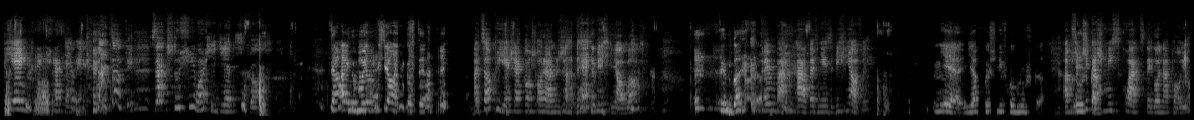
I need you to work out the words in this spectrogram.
pięknych światełek. A co ty? Zakrztusiło się dziecko. Tak, bo ja bym chciała taką terapię. A co pijesz? Jakąś oranżadę wiśniową? Bardziej. Trębak. A, pewnie jest wiśniowy. Nie, jabłko, śliwko, gruszka. A Gruszka. przeczytasz mi skład tego napoju?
